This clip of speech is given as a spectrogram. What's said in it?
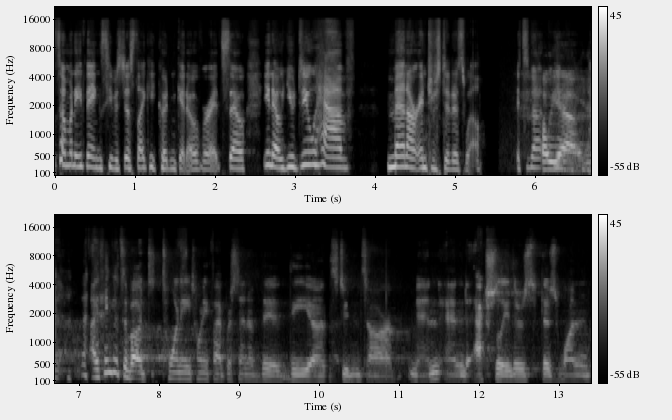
so many things. He was just like he couldn't get over it. So you know, you do have men are interested as well it's not. Oh yeah, know, yeah. I think it's about 20, 25 percent of the the uh, students are men, and actually, there's there's one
